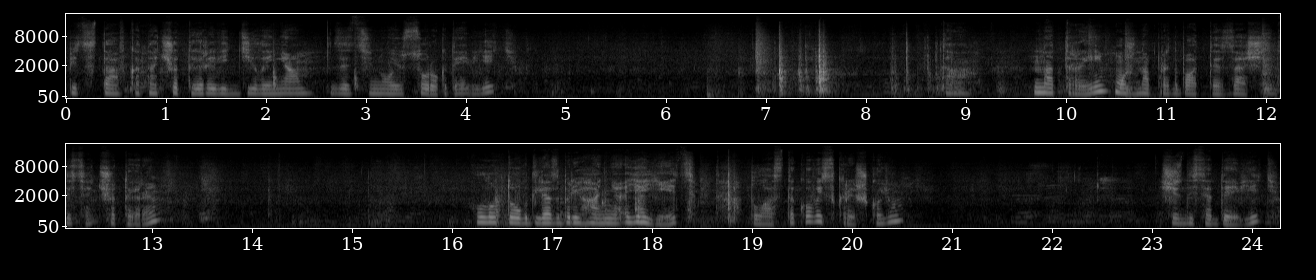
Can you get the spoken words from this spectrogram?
Підставка на 4 відділення за ціною 49. Та на 3 можна придбати за 64. Лоток для зберігання яєць пластиковий з кришкою 69.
